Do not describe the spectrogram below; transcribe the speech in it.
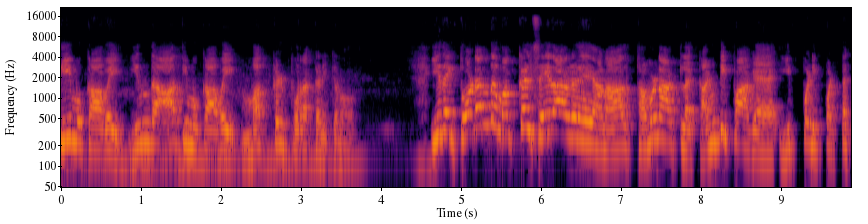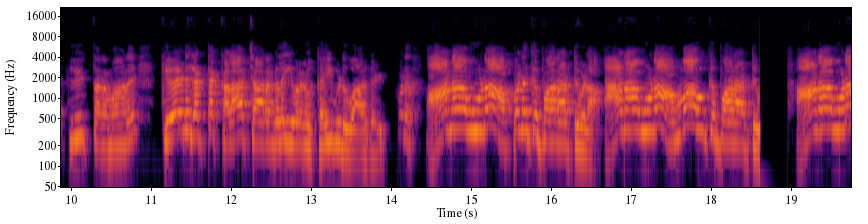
திமுகவை இந்த அதிமுகவை மக்கள் புறக்கணிக்கணும். இதை தொடர்ந்து மக்கள் செய்தார்களேயானால் தமிழ்நாட்டில் கண்டிப்பாக இப்படிப்பட்ட கீழ்த்தரமான கேடுகட்ட கலாச்சாரங்களை இவர்கள் கைவிடுவார்கள். ஆனா அப்பனுக்கு பாராட்டு விழா ஆனா அம்மாவுக்கு பாராட்டு விழா ஆனா ஊனா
